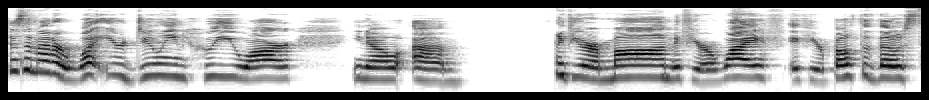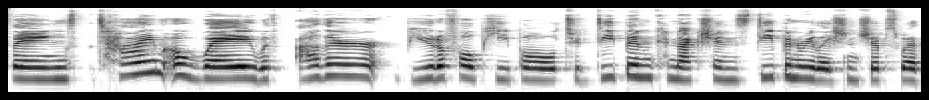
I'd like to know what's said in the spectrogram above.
Doesn't matter what you're doing, who you are, you know, um, if you're a mom, if you're a wife, if you're both of those things, time away with other beautiful people to deepen connections, deepen relationships with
